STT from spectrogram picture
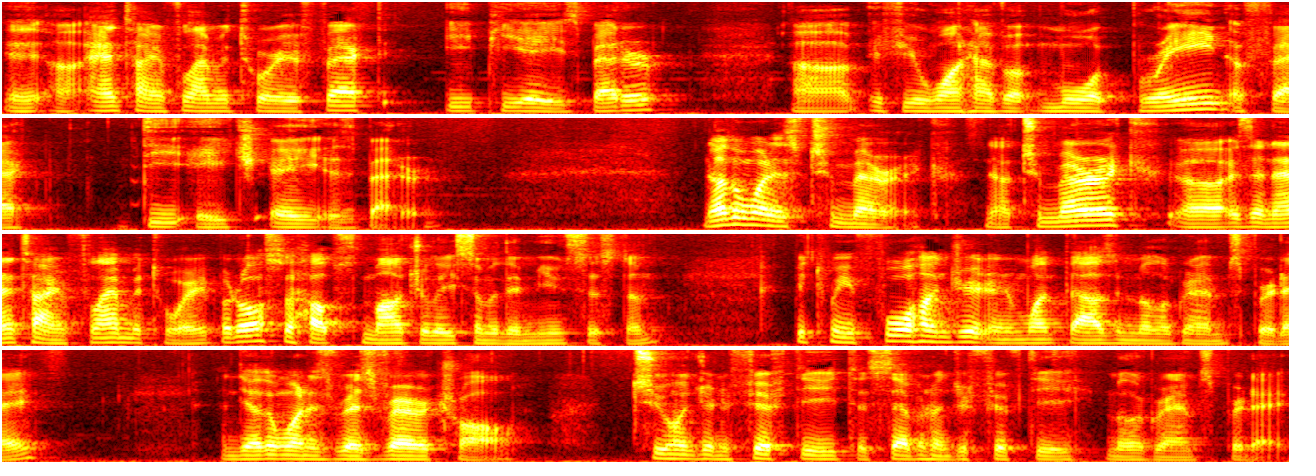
uh, anti-inflammatory effect, EPA is better. Uh, if you want to have a more brain effect, DHA is better. Another one is turmeric. Now, turmeric uh, is an anti-inflammatory, but also helps modulate some of the immune system between 400 and 1,000 milligrams per day. And the other one is resveratrol, 250 to 750 milligrams per day.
